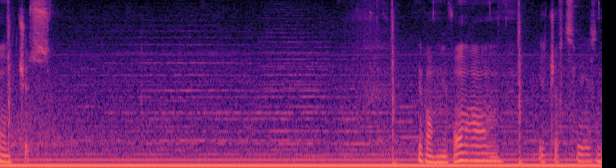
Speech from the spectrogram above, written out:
Und tschüss. Wir brauchen hier Wohnraum. Wirtschaftswesen.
